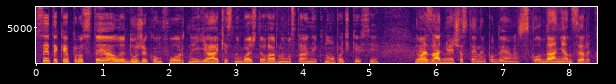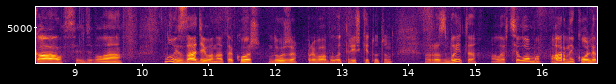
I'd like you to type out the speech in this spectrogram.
Все таке просте, але дуже комфортне, якісне. Бачите, в гарному стані кнопочки всі. Давай задньої частини подивимось. Складання дзеркал, всі діла. Ну і ззаді вона також дуже приваблива. Трішки тут розбита, але в цілому гарний колір,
